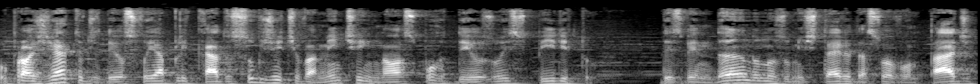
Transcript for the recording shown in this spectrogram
o projeto de Deus foi aplicado subjetivamente em nós por Deus o Espírito desvendando-nos o mistério da sua vontade,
